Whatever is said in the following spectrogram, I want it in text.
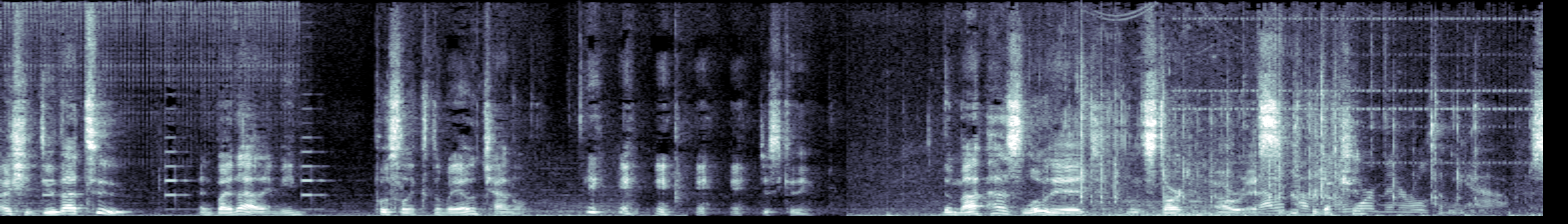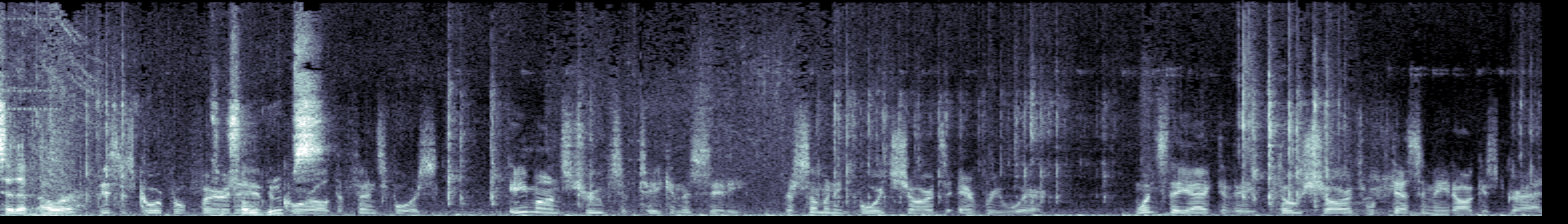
I should do that too. And by that I mean post link to my own channel. Just kidding. The map has loaded. Let's start our SCV production. More minerals than we have. Set up our This is Corporal Faraday of the groups? Korhal Defense Force. Amon's troops have taken the city. They're summoning void shards everywhere. Once they activate, those shards will decimate Augustgrad.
